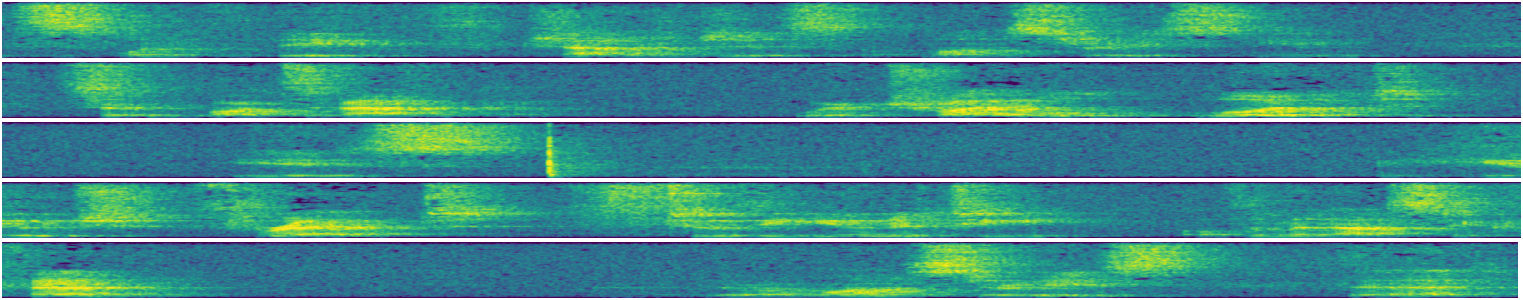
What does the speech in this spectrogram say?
This is one of the big challenges of monasteries in certain parts of Africa, where tribal loyalty is uh, a huge threat to the unity of the monastic family. Uh, there are monasteries that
